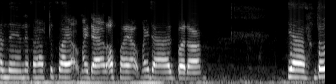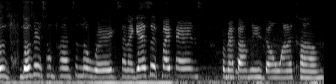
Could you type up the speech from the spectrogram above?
And then if I have to fly out my dad, I'll fly out my dad. But um, yeah, those those are some plans in the works. And I guess if my parents or my families don't want to come,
